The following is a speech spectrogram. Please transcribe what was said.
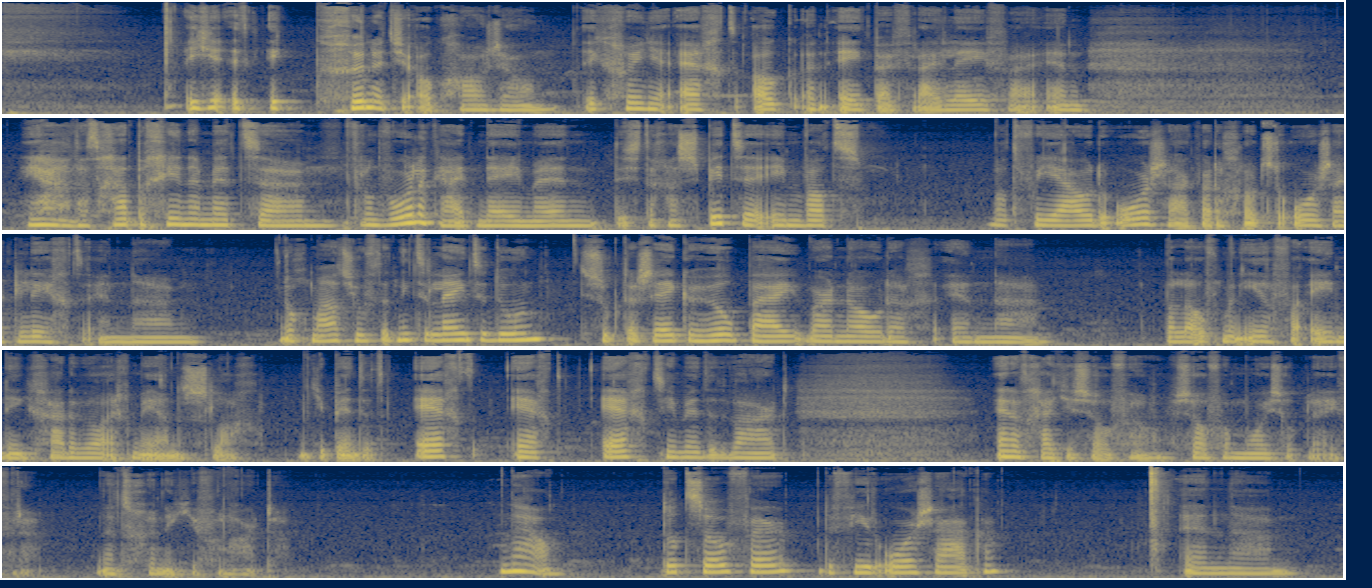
je, ik gun het je ook gewoon zo. Ik gun je echt ook een eet bij vrij leven. En ja, dat gaat beginnen met uh, verantwoordelijkheid nemen. En dus te gaan spitten in wat, wat voor jou de oorzaak, waar de grootste oorzaak ligt. En uh, nogmaals, je hoeft het niet alleen te doen. Zoek daar zeker hulp bij waar nodig. En uh, beloof me in ieder geval één ding: ga er wel echt mee aan de slag. Want je bent het echt, echt, echt. Je bent het waard. En dat gaat je zoveel, zoveel moois opleveren. Dat gun ik je van harte. Nou. Tot zover de vier oorzaken. En uh,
